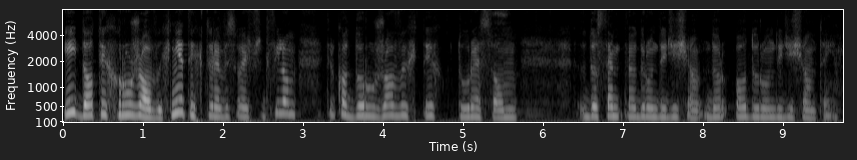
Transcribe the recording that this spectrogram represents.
i do tych różowych. Nie tych, które wysyłałeś przed chwilą, tylko do różowych, tych, które są dostępne od rundy, dziesią- do, od rundy dziesiątej.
